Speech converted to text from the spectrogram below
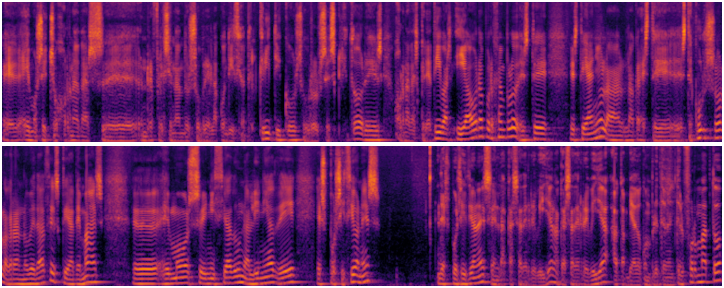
Eh, hemos hecho jornadas eh, reflexionando sobre la condición del crítico sobre los escritores, jornadas creativas. Y ahora, por ejemplo, este, este año, la, este, este curso, la gran novedad es que además eh, hemos iniciado una línea de exposiciones de exposiciones en la Casa de Revilla. La Casa de Revilla ha cambiado completamente el formato,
